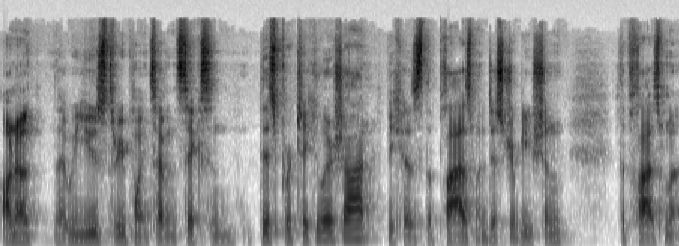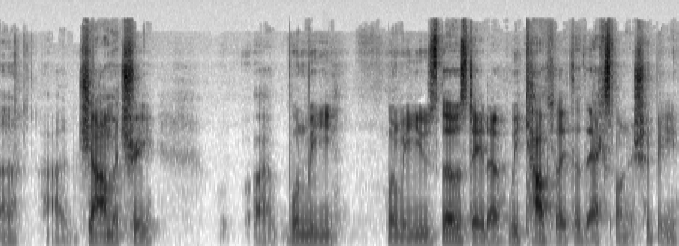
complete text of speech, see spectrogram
I'll note that we use 3.76 in this particular shot because the plasma distribution, the plasma uh, geometry, uh, when we when we use those data, we calculate that the exponent should be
